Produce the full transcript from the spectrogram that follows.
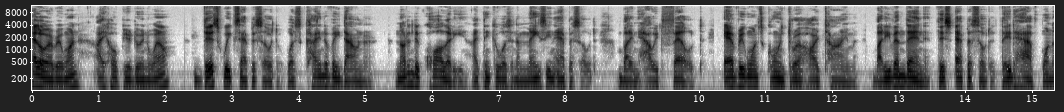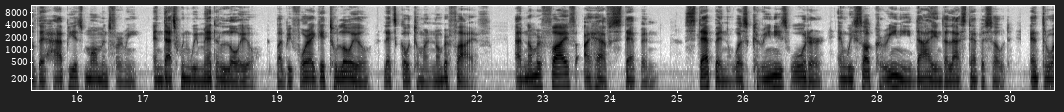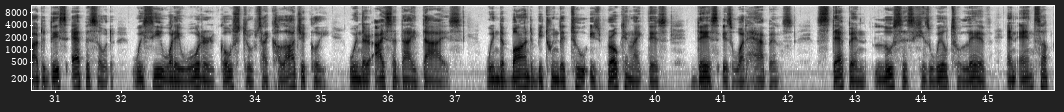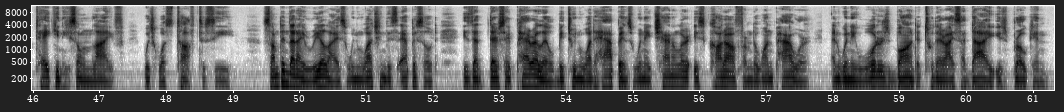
Hello, everyone. I hope you're doing well. This week's episode was kind of a downer. Not in the quality, I think it was an amazing episode, but in how it felt. Everyone's going through a hard time, but even then, this episode did have one of the happiest moments for me, and that's when we met Loial. But before I get to Loial, let's go to my number 5. At number 5, I have Stepin. Stepin was Kerene's warder and we saw Kerene die in the last episode. And throughout this episode, we see what a warder goes through psychologically when their Aes Sedai dies. When the bond between the two is broken like this, this is what happens. Stepin loses his will to live and ends up taking his own life, which was tough to see. Something that I realized when watching this episode is that there's a parallel between what happens when a channeler is cut off from the one power and when a warder's bond to their Aes Sedai is broken.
